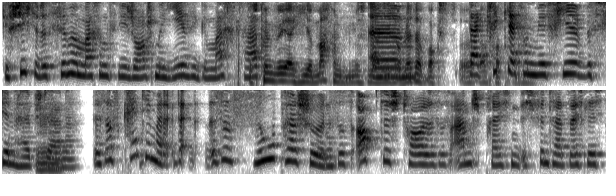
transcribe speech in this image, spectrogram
Geschichte des Filmemachens, wie Georges Méliès sie gemacht hat. Das können wir ja hier machen, müssen wir ähm, nicht auf Letterboxd. Äh, da kriegt er von mir vier bis viereinhalb mhm. Sterne. Mhm. Das ist kein Thema. Das ist super schön. Es ist optisch toll, es ist ansprechend. Ich finde tatsächlich,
